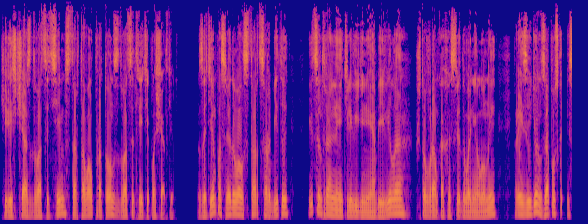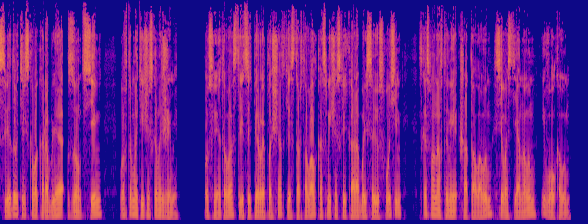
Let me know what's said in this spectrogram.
Через час 27 стартовал «Протон» с 23-й площадки. Затем последовал старт с орбиты, и центральное телевидение объявило, что в рамках исследования Луны произведен запуск исследовательского корабля «Зонд-7» в автоматическом режиме. После этого с 31-й площадки стартовал космический корабль «Союз-8» с космонавтами Шаталовым, Севастьяновым и Волковым.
